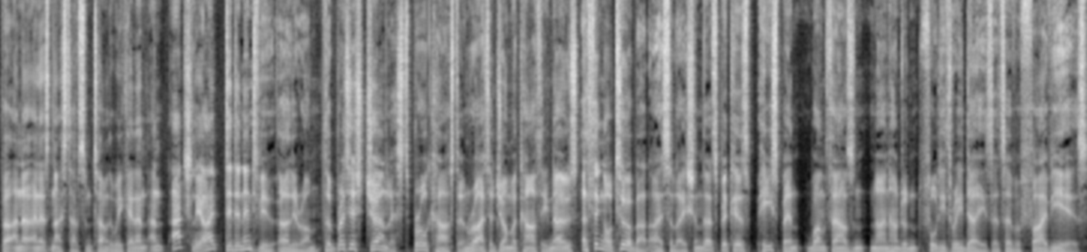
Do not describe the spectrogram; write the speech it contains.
But I know, and it's nice to have some time at the weekend. And, and actually, I did an interview earlier on. The British journalist, broadcaster, and writer John McCarthy knows a thing or two about isolation. That's because he spent 1,943 days, that's over five years,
